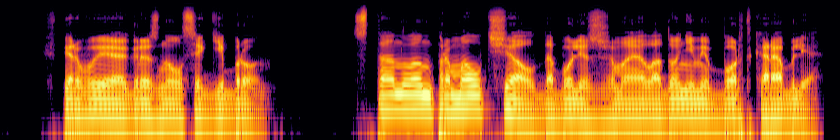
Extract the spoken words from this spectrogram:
— впервые огрызнулся Геброн. Станлан промолчал, до боли сжимая ладонями борт корабля.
